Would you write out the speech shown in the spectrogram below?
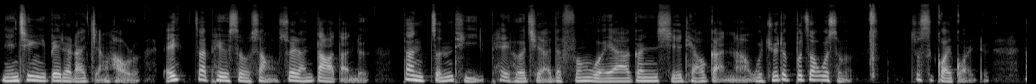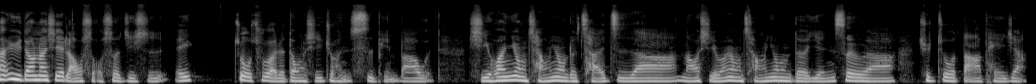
年轻一辈的来讲好了，诶，在配色上虽然大胆的，但整体配合起来的氛围啊，跟协调感啊，我觉得不知道为什么 就是怪怪的。那遇到那些老手设计师，诶，做出来的东西就很四平八稳，喜欢用常用的材质啊，然后喜欢用常用的颜色啊去做搭配，这样，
